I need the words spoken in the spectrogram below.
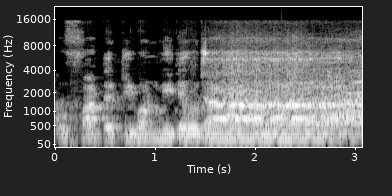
কুফফারদের জীবন নিতেও চাই।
